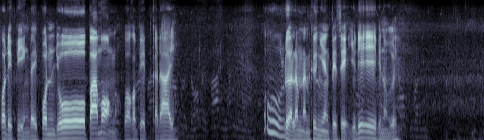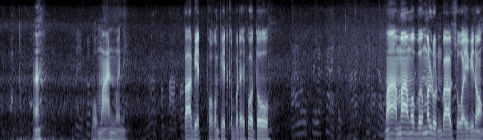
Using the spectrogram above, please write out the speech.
พ่อได้ปิงได้ปนโยปลาหมองเนาะพอคำเพชรก็ได้โอ้เรือลำนั้นคือเงียงเตะเสะอยู่ดิพี่น้องเอ้ยฮะบ่มานมื้อนนี่ปลาเบ็ดพอกำเพชรกับบ่ได้พ่อโตมามามาเบิ่งมาหลุนบ่าวสวยพี่น้อง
